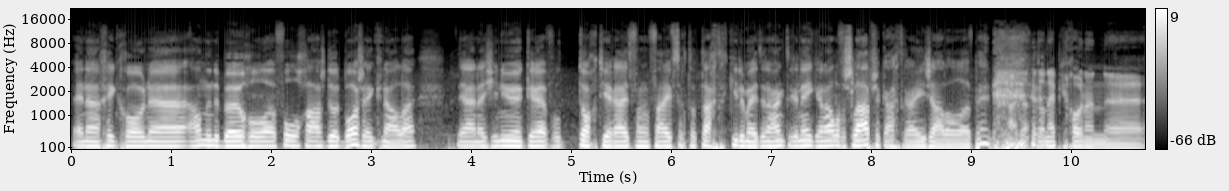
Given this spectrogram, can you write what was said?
En dan ging ik gewoon eh hand in de beugel, eh, vol gas door het bos heen knallen. Ja, en als je nu een graveltochtje rijdt van 50 tot 80 kilometer, dan hangt er in één keer een halve slaapzak achter aan je zadelpen. Nou, dan, dan heb je gewoon een, eh,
